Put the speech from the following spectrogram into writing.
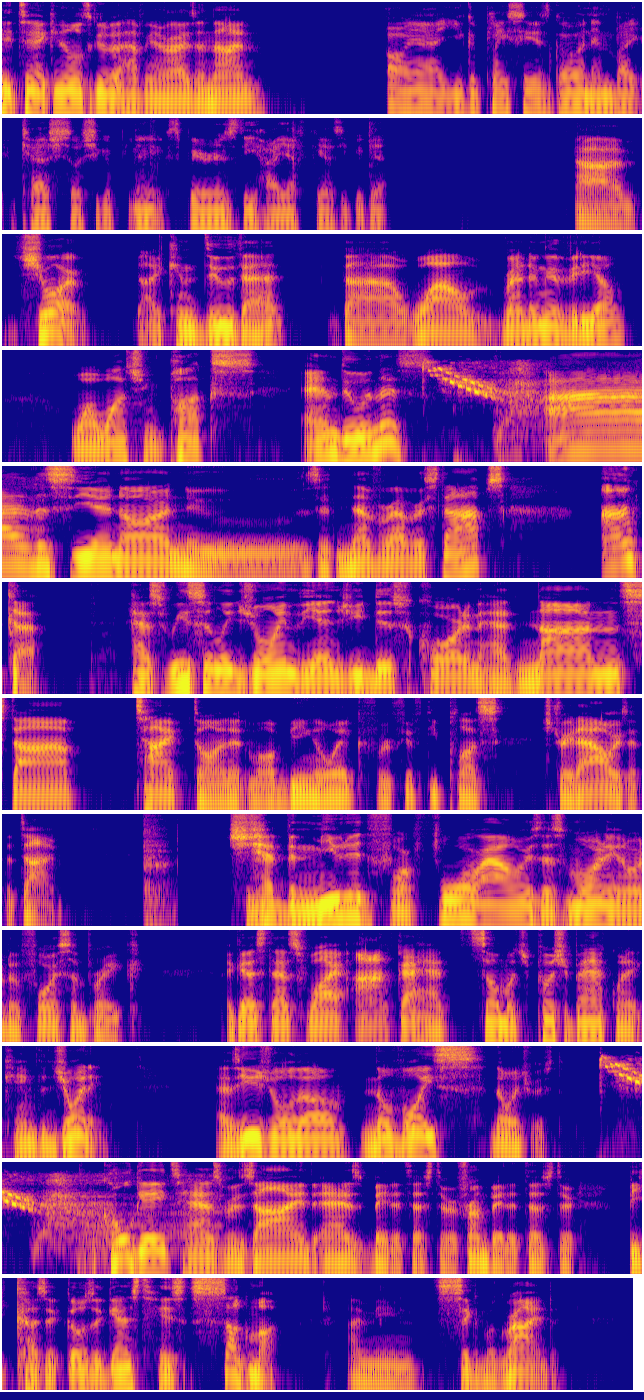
Hey Tank, you know what's good about having a Ryzen 9? Oh yeah, you could play CS:GO and invite Cash so she could experience the high FPS you could get. Uh, sure, I can do that uh, while rendering a video, while watching pucks, and doing this. Ah, the CNR news. It never ever stops. Anka has recently joined the NG Discord and had non-stop typed on it while being awake for 50 plus straight hours at the time. She had been muted for four hours this morning in order to force a break. I guess that's why Anka had so much pushback when it came to joining. As usual, though, no voice, no interest. Colgate has resigned as beta tester from beta tester because it goes against his Sigma, I mean Sigma grind.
